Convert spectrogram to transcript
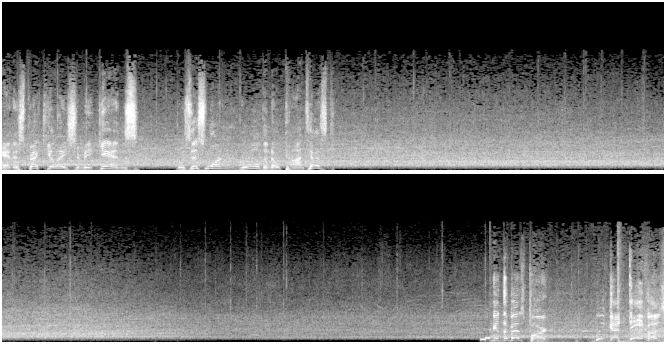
And the speculation begins, was this one ruled a no contest? Get the best part. We've got Divas.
